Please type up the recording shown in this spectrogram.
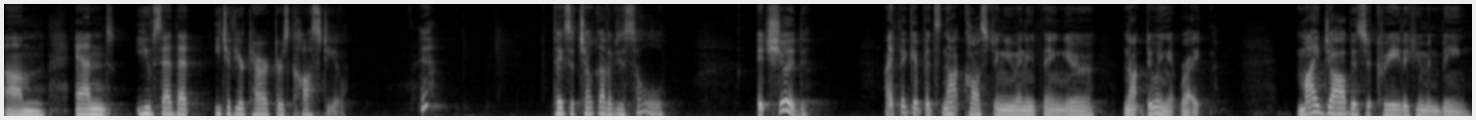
Um, and you've said that each of your characters cost you. Yeah. Takes a chunk out of your soul. It should. I think if it's not costing you anything, you're not doing it right. My job is to create a human being.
